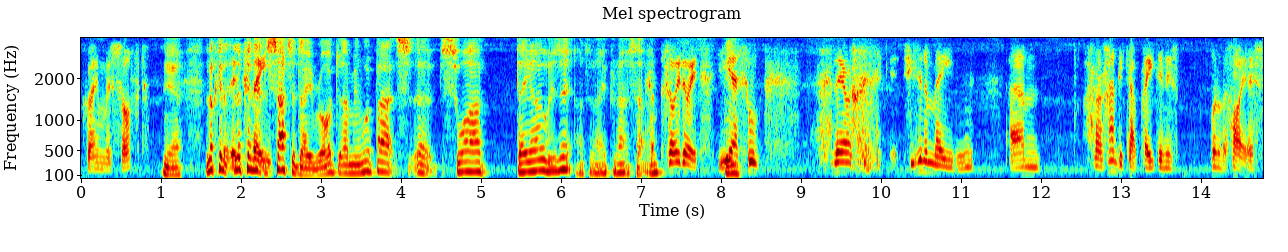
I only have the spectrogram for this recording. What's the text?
ground was soft. Yeah. Looking But it's looking at. Saturday, Rod. I mean, what about uh, Suadeo? Is it? I don't know how you pronounce that one. Sorry, do I? Yes, well, there. She's in a maiden. Um, her handicap rating is one of the highest,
